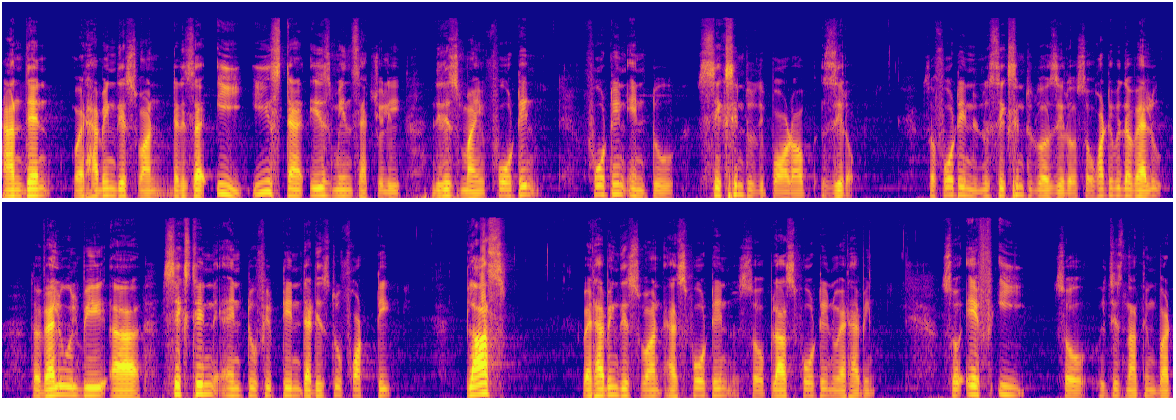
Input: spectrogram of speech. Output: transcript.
and then we're having this one that is a E. E stand is means actually this is my 14 14 into 16 to the power of 0. So 14 into 16 to the power of 0. So what will be the value? The value will be uh, 16 into 15 that is 240 plus we're having this one as 14 so plus 14 we're having. So FE so which is nothing but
